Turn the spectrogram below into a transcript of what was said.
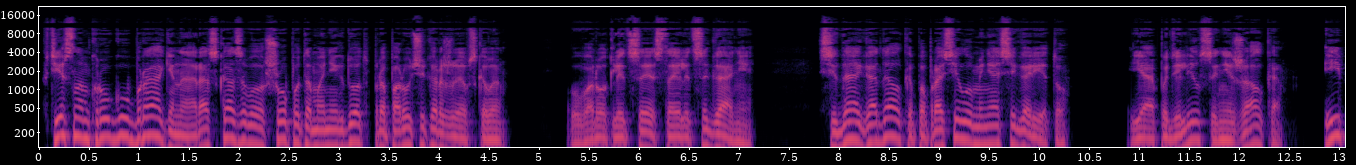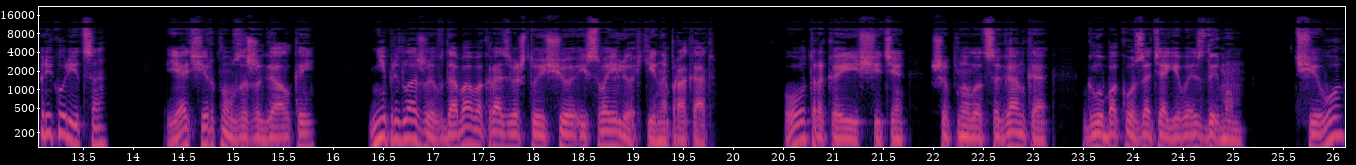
В тесном кругу Брагина рассказывал шепотом анекдот про поручика Ржевского. У ворот лицея стояли цыгане. Седая гадалка попросила у меня сигарету. Я поделился, не жалко. И прикуриться. Я чиркнул зажигалкой, не предложив добавок разве что еще и свои легкие на прокат. «Отрока ищите», — шепнула цыганка, глубоко затягиваясь дымом. «Чего?»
